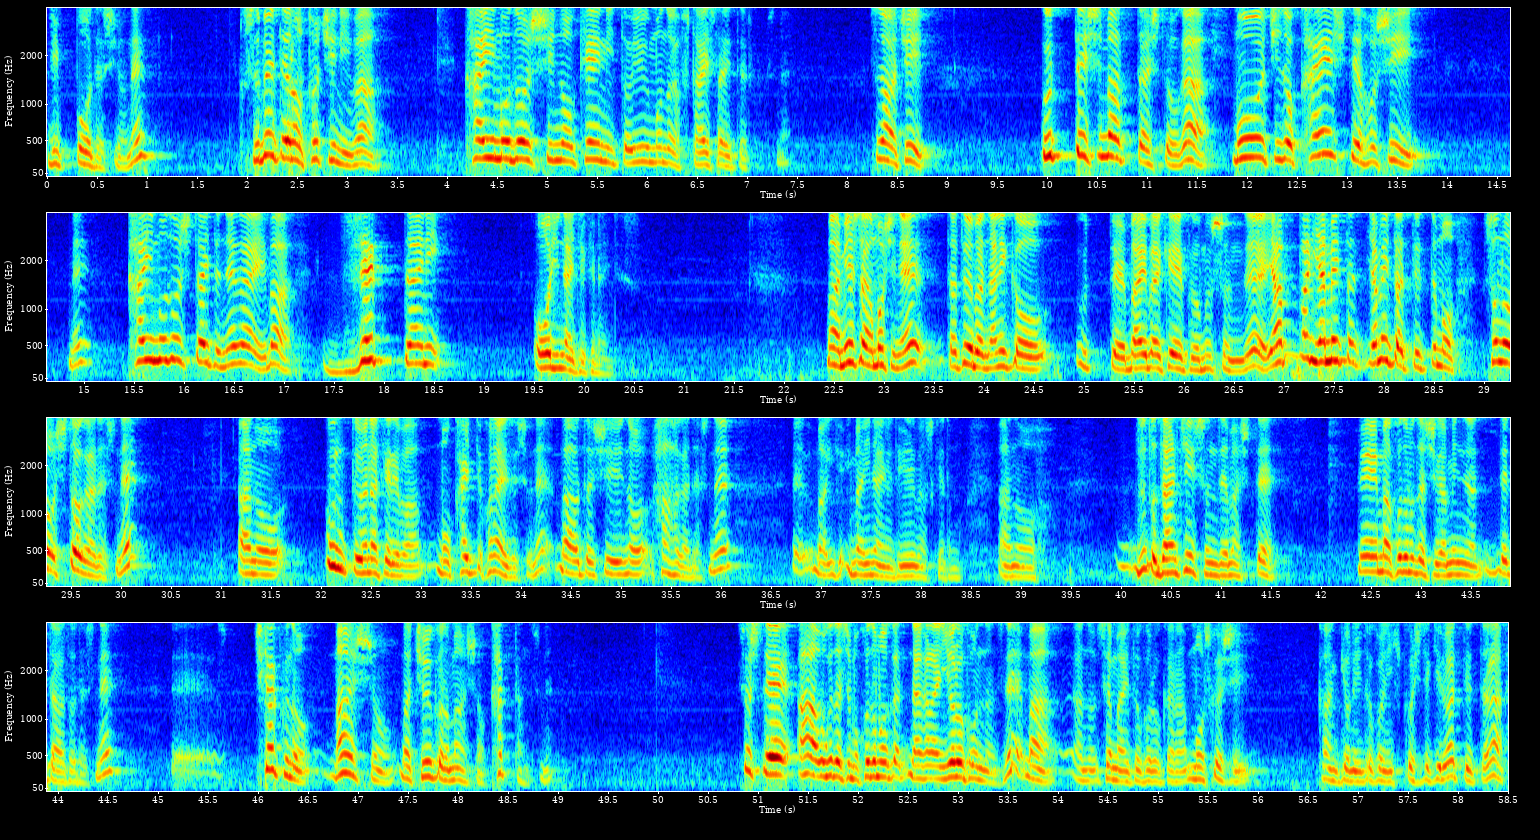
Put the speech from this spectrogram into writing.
立法ですよね全ての土地には買い戻しの権利というものが付帯されてるんですねすなわち売ってしまった人がもう一度返してほしい、ね、買い戻したいと願えば絶対に応じないといけないんです。まあ皆さんがもしね例えば何かを売って売買契約を結んでやっぱりやめたやめたって言ってもその人がですねあのうんと言わなければもう帰ってこないですよね。まあ私の母がですね、まあ、今いないので言いますけどもあのずっと団地に住んでましてで、まあ、子供たちがみんな出た後ですね近くのマンション、まあ、中古のマンションを買ったんですね。そしてああ僕たちも子供ながらに喜んだんですね、まあ、あの狭いところからもう少し環境のいいところに引っ越しできるわって言ったら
